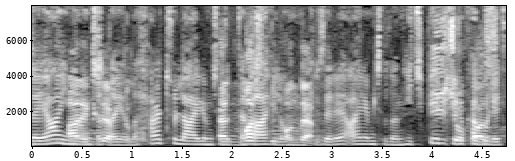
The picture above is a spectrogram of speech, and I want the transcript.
veya inanca dayalı her türlü ayrımcılıkta dahil olmak üzere ayrımcılığın hiçbir türü kabul edilemez.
